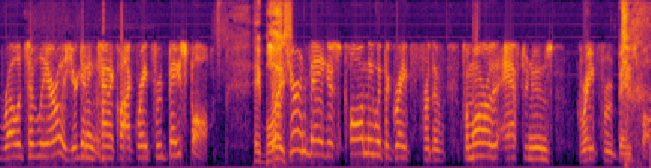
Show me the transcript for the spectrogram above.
relatively early. You're getting 10 o'clock grapefruit baseball. Hey, So boys. if you're in Vegas, call me with the grape for the tomorrow afternoon's grapefruit baseball.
